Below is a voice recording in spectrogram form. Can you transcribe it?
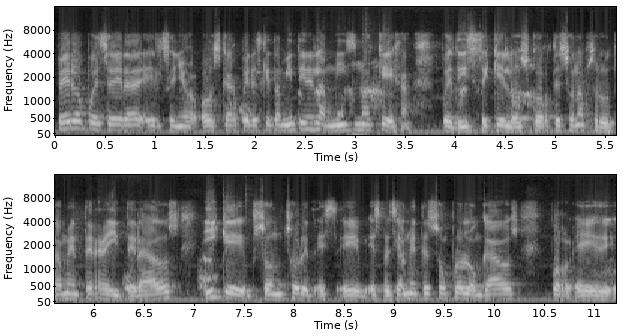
pero pues era el señor Oscar Pérez que también tiene la misma queja, pues dice que los cortes son absolutamente reiterados y que son sobre, eh, especialmente son prolongados por eh,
